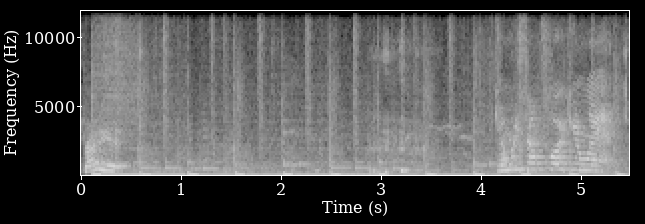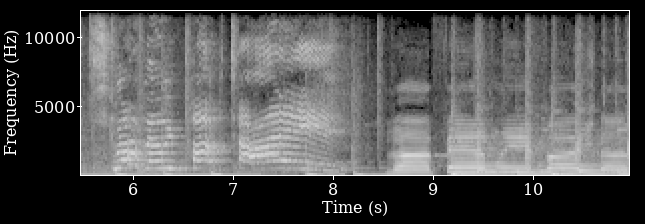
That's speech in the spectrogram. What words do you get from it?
Try it. Can we stop fucking with strawberry pop tart? The family fudge, the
